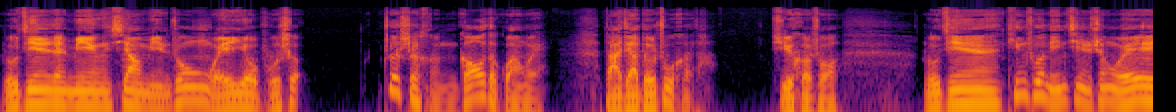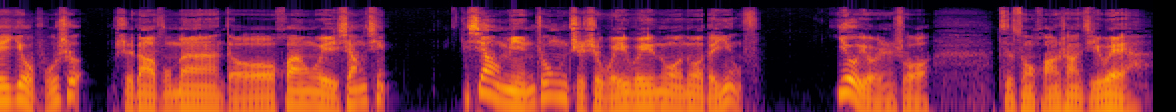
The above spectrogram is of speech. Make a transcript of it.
如今任命向敏中为右仆射，这是很高的官位，大家都祝贺他。”徐克说：“如今听说您晋升为右仆射，士大夫们都欢慰相庆。向敏中只是唯唯诺诺的应付。”又有人说：“自从皇上即位啊，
